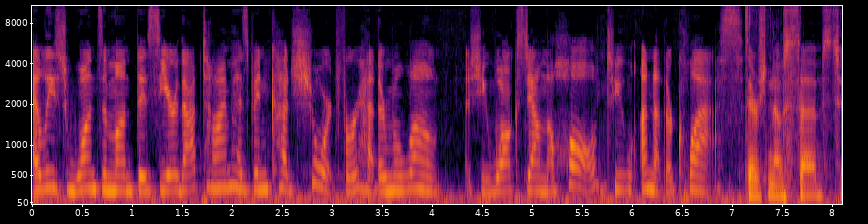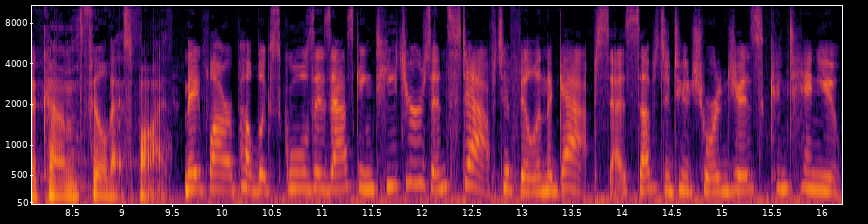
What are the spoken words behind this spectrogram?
At least once a month this year, that time has been cut short for Heather Malone as she walks down the hall to another class. There's no subs to come fill that spot. Mayflower Public Schools is asking teachers and staff to fill in the gaps as substitute shortages continue.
